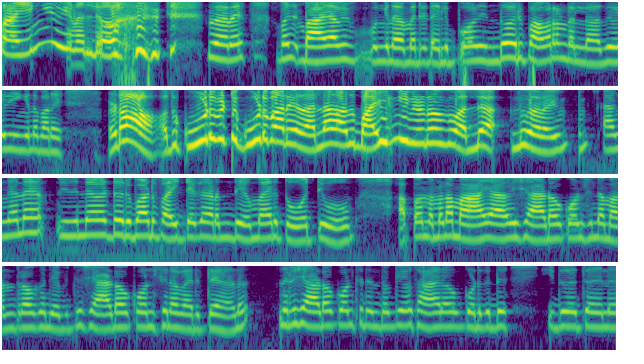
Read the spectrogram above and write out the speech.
മയങ്ങി വീണല്ലോ? എന്ന് പറയും. അപ്പം ബായാവി ഇങ്ങനെ മറ്റേ ടെലിപ്പോൾ എന്തോ ഒരു പവർ ഉണ്ടല്ലോ അതുവഴി ഇങ്ങനെ പറയും എടാ അത് കൂട് വിട്ട് കൂട് മാറിയത് അല്ലാതെ അത് മയങ്ങി വീണതൊന്നും അല്ല എന്ന് പറയും. അങ്ങനെ ഇതിന്റെ ആയിട്ട് ഒരുപാട് ഫൈറ്റൊക്കെ നടന്ന് ദേവന്മാർ തോറ്റു പോകും അപ്പം നമ്മുടെ മായാവി ഷാഡോ കോൺസിന്റെ മന്ത്രമൊക്കെ ജപിച്ച് ഷാഡോ കോൺസിനെ വരുത്തുകയാണ്. എന്നിട്ട് ഷാഡോ കോൺസിന് എന്തൊക്കെയോ സാധനമൊക്കെ കൊടുത്തിട്ട് ഇത് വെച്ച് അതിന്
